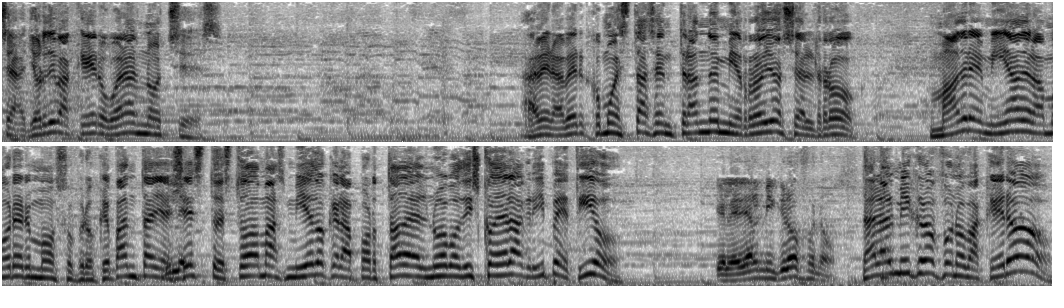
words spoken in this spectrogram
sea, Jordi Vaquero, buenas noches. A ver, a ver, ¿cómo estás entrando en mi rollo es el rock? Madre mía del amor hermoso, pero ¿qué pantalla es esto? Esto da más miedo que la portada del nuevo disco de la gripe, tío. Que le dé al micrófono. Dale al micrófono, vaquero.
